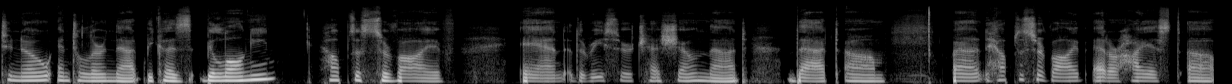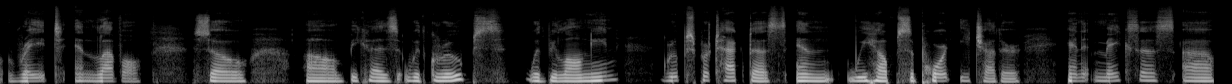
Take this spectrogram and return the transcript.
to know and to learn that because belonging helps us survive and the research has shown that that um, and helps us survive at our highest uh, rate and level. So, uh, because with groups, with belonging, groups protect us and we help support each other. And it makes us uh,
